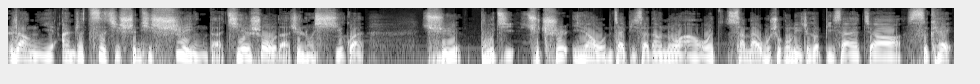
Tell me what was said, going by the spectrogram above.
让你按照自己身体适应的、接受的这种习惯去补给、去吃。你像我们在比赛当中啊，我三百五十公里这个比赛叫四 K，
